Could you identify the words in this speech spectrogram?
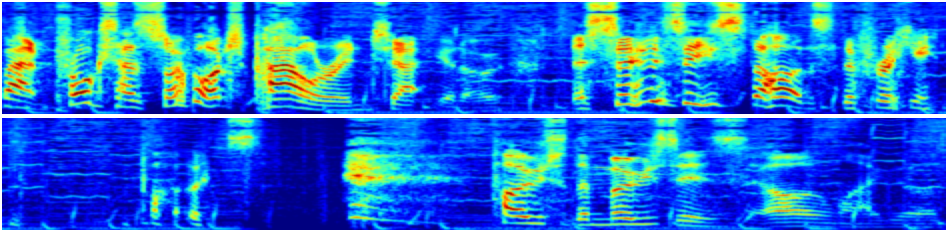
Man, Progs has so much power in chat, you know. As soon as he starts the freaking post, post the mooses, oh my god.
